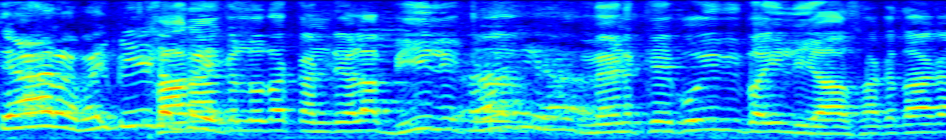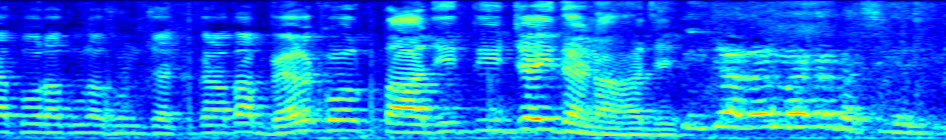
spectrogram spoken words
ਤਿਆਰ ਆ ਬਾਈ 20 18 ਡੱਬੇ ਕਿਲੋ ਦਾ ਕੰਡੇ ਵਾਲਾ 20 ਹਾਂਜੀ, ਹਾਂ। ਲੀਟਰ ਮਿਣ ਕੇ ਕੋਈ ਵੀ ਬਾਈ ਲਿਆ ਸਕਦਾ ਹੈਗਾ ਤੋਰਾ ਤੂਰਾ ਤੁਹਾਨੂੰ ਚੈੱਕ ਕਰਾਤਾ। ਬਿਲਕੁਲ ਤਾਜੀ ਤੀਜਾ ਹੀ ਦੇਣਾ ਹਜੇ। ਤੀਜਾ ਦਿਨ ਮਗਰ ਬੱਸੀ ਹੈ ਜੀ।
